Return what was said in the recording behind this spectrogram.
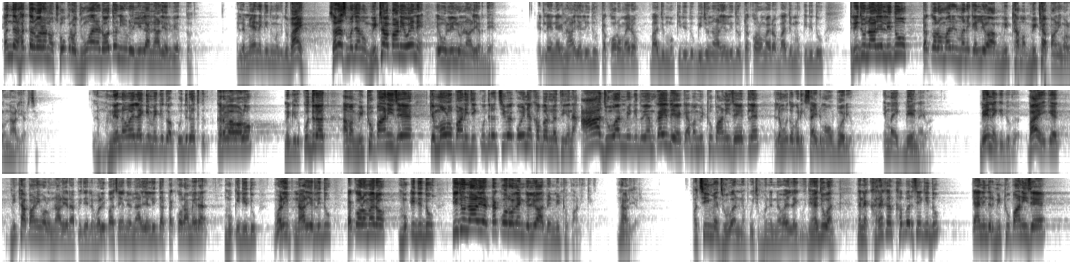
પંદર સત્તર વર્ષનો છોકરો જુવાનેડો હતો ને એવડો લીલા નાળિયેર વેચતો હતો. એટલે મેં એને કીધું, મેં કીધું, ભાઈ, સરસ મજાનું મીઠા પાણી હોય ને, એવું લીલું નાળિયેર દે. એટલે એને એક નાળિયેર લીધું, ટકોરો માર્યો, બાજુ મૂકી દીધું, બીજું નાળિયેર લીધું, ટકોરો માર્યો, બાજુ મૂકી દીધું, ત્રીજું નાળિયેર લીધું, ટકોરો મારીને મને કે, લ્યો, આ મીઠામાં મીઠા પાણીવાળું નાળિયેર છે. એટલે મને નવાઈ લાગી, મેં કીધું, આ કુદરત કરવાવાળો મેં કીધું, કુદરત, આમાં મીઠું પાણી છે કે મોળું પાણી છે? કુદરત સિવાય કોઈને ખબર નથી. અને આ જુવાન મેં કીધું, એમ કહી દે કે આમાં મીઠું પાણી છે એટલે? એટલે હું તો ઘડીક સાઈડમાં ઊભો રહ્યો. એમાં એક બેન આવ્યા. બેને કીધું કે, ભાઈ, કે મીઠા પાણીવાળું નાળિયેર આપી દે. એટલે વળી પાછા એને નાળિયેર લીધા, ટકોરા માર્યા, મૂકી દીધું. વળી નાળિયેર લીધું, ટકોરો માર્યો, મૂકી દીધું. ત્રીજું નાળિયેર ટકોરો લઈને કે, લ્યો આ બેન મીઠું પાણી કે, નાળિયેર. પછી મેં જુવાનને પૂછ્યું, મને નવાઈ લાગી હે જુવાન, તને ખરેખર ખબર છે? કીધું. કે આની અંદર મીઠું પાણી છે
